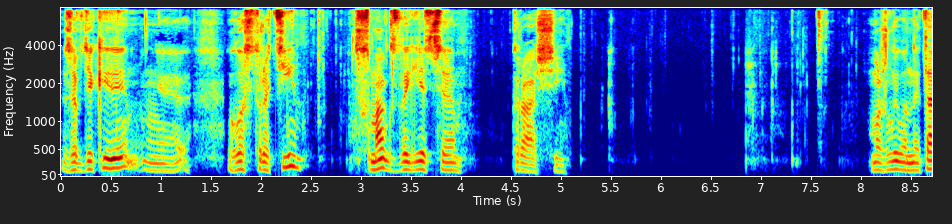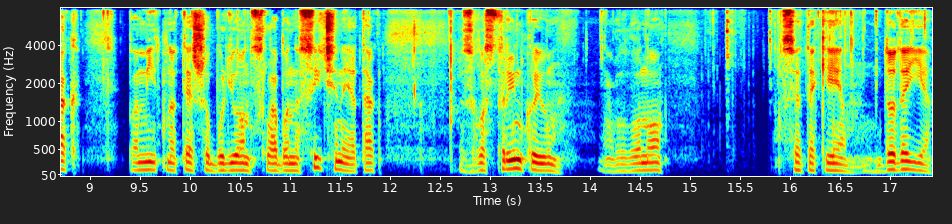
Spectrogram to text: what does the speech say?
завдяки е, гостроті смак здається кращий. Можливо, не так помітно те, що бульйон слабо насичений, а так з гостринкою воно все-таки додає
